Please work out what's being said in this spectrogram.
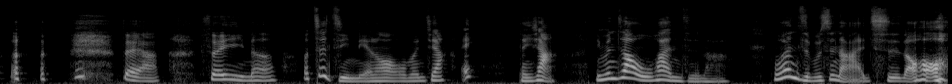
对啊，所以呢，我这几年哦，我们家哎，等一下，你们知道无患子吗？无患子不是拿来吃的哦，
